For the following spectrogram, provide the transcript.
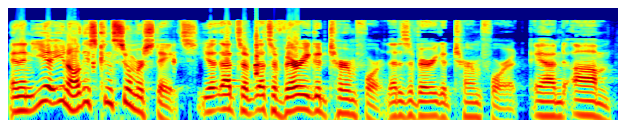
and then yeah, you know these consumer states. Yeah, that's a that's a very good term for it. That is a very good term for it. And um,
